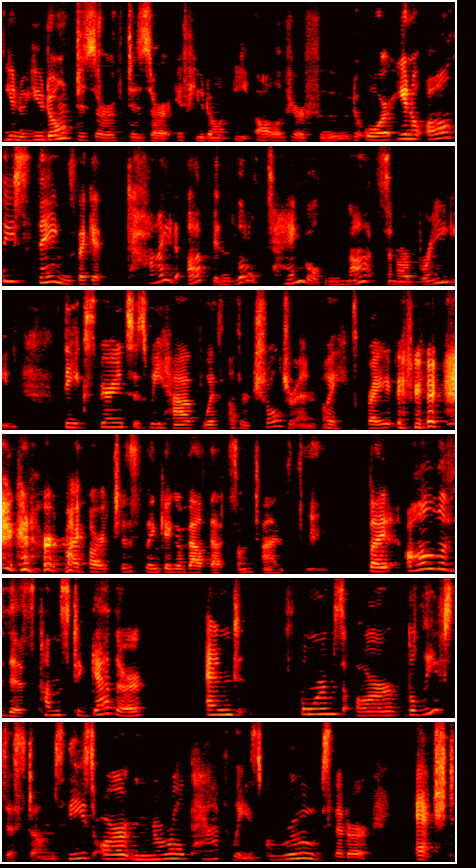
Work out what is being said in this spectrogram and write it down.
you know, you don't deserve dessert if you don't eat all of your food, or, you know, all these things that get tied up in little tangled knots in our brain the experiences we have with other children, right? it can hurt my heart just thinking about that sometimes. But all of this comes together and forms our belief systems. These are neural pathways, grooves that are etched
